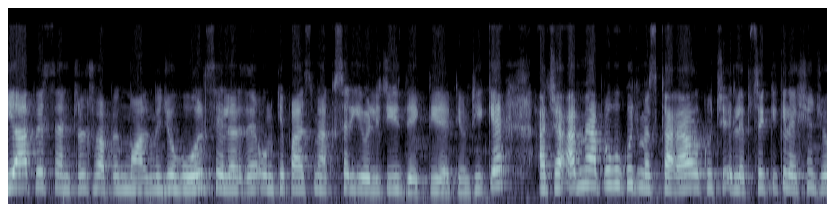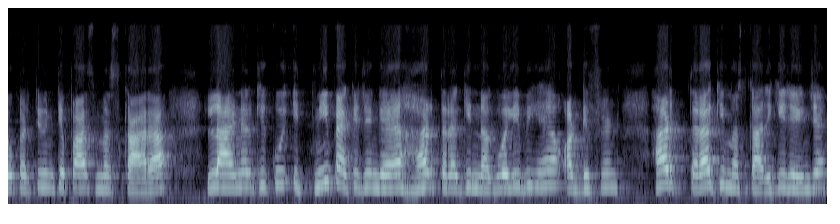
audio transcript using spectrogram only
या फिर सेंट्रल शॉपिंग मॉल में जो होल सेलर्स हैं, उनके पास मैं अक्सर ये वाली चीज़ देखती रहती हूँ, ठीक है? अच्छा अब मैं आप लोगों को कुछ मस्कारा और कुछ लिपस्टिक की कलेक्शन शो करती हूँ। इनके पास मस्कारा लाइनर की कोई इतनी पैकेजिंग है, हर तरह की नग वाली भी है और डिफरेंट हर तरह की मस्कारी की रेंज है,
